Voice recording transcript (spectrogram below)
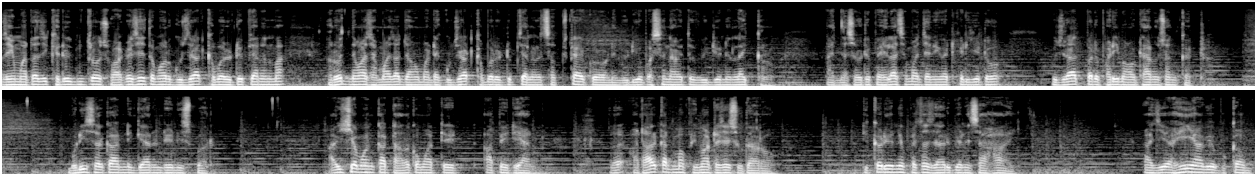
જય માતાજી. ખેડૂત મિત્રો, સ્વાગત છે તમારું ગુજરાત ખબર યુટ્યુબ ચેનલમાં. રોજ નવા સમાચાર જાણવા માટે ગુજરાત ખબર યુટ્યુબ ચેનલને સબસ્ક્રાઇબ કરો અને વીડિયો પસંદ આવે તો વિડીયોને લાઇક કરો. આજના સૌથી પહેલા સમાચારની વાત કરીએ તો ગુજરાત પર ફરી માવઠાનું સંકટ. મોદી સરકારની ગેરંટી નિષ્ફળ. આયુષ્યમાન કાર્ડ ધારકો માટે આપે ધ્યાન. આધાર કાર્ડમાં ફ્રીમાં થશે સુધારો. દીકરીઓને પચાસ હજાર રૂપિયાની સહાય. આજે અહીં આવ્યો ભૂકંપ.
